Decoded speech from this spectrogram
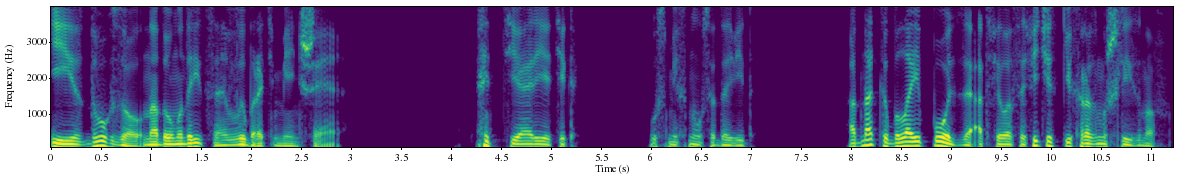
И из двух зол надо умудриться выбрать меньшее. «Теоретик», — усмехнулся Давид. Однако была и польза от философических размышлизмов.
